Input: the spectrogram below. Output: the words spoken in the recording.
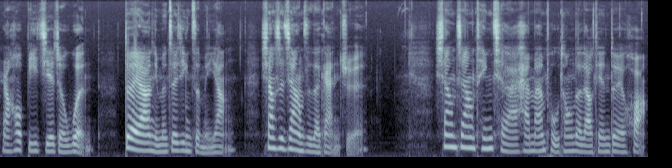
然后 B 接着问，对啊，你们最近怎么样？像是这样子的感觉，像这样听起来还蛮普通的聊天对话，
